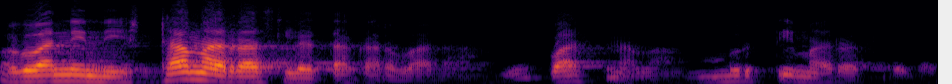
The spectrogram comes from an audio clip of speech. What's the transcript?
ભગવાનની નિષ્ઠામાં રસ લેતા કરવાના, ઉપાસનામાં, મૂર્તિમાં રસ લેતા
